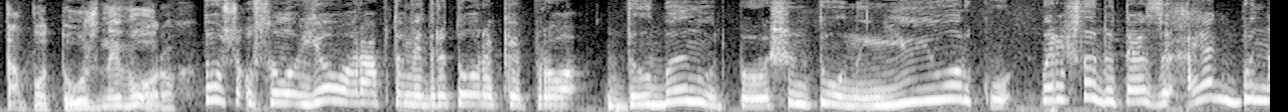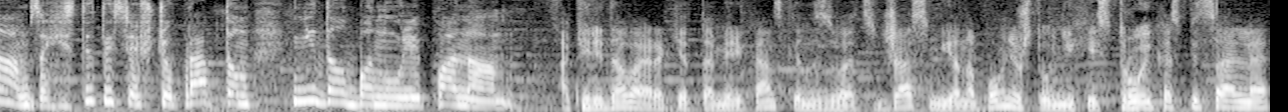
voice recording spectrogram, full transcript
та потужний ворог. Тож у Соловйова раптом від риторики про долбануть по Вашингтону Нью-Йорку перейшли до тези: а як би нам захиститися, щоб раптом не долбанули по нам? А передовая ракета американская называется «Джасом». Я напомню, что у них есть тройка специальная,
